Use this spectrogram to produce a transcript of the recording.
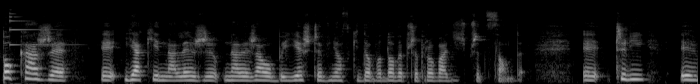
pokaże, y, jakie należy, należałoby jeszcze wnioski dowodowe przeprowadzić przed sądem. Y, Czyli y,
